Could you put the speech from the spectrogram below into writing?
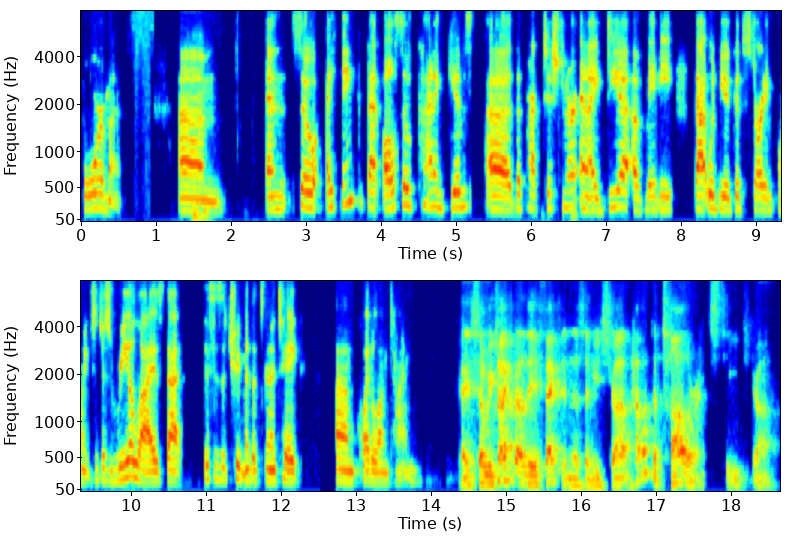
four months. Um, and so I think that also kind of gives uh, the practitioner an idea of maybe that would be a good starting point to just realize that this is a treatment that's going to take um, quite a long time. Okay, so we talked about the effectiveness of each drop. How about the tolerance to each drop?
